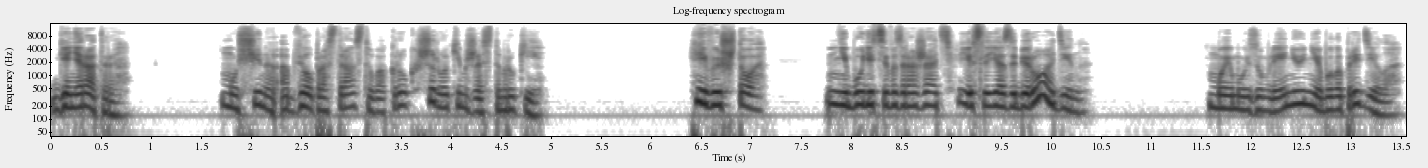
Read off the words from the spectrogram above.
«Генераторы!» Мужчина обвел пространство вокруг широким жестом руки. «И вы что, не будете возражать, если я заберу один?» Моему изумлению не было предела –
